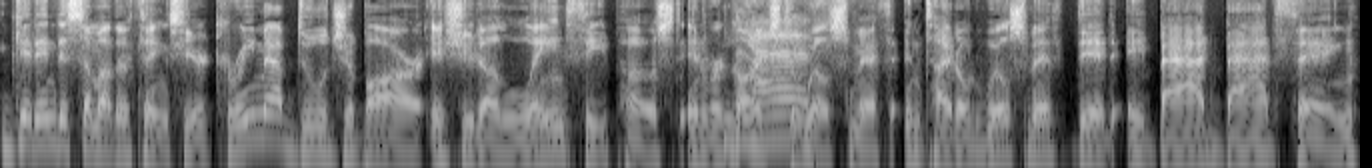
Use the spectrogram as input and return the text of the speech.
to get into some other things here. Kareem Abdul Jabbar issued a lengthy post in regards to Will Smith entitled Will Smith Did a Bad, Bad Thing.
